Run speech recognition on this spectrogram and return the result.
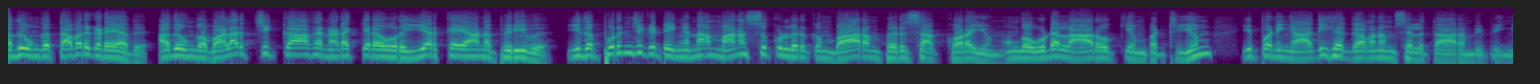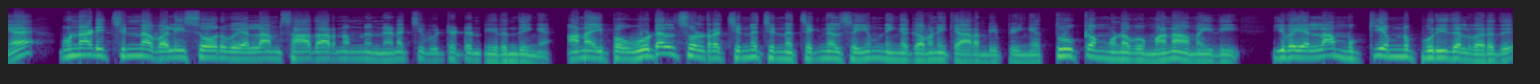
அது உங்க தவறு கிடையாது. அது உங்க வளர்ச்சிக்காக நடக்கிற ஒரு இயற்கையான பிரிவு. இதை புரிஞ்சுக்கிட்டீங்கன்னா மனசுக்குள்ள இருக்கும் பாரம் பெருசா குறையும். உங்க உடல் ஆரோக்கியம் பற்றியும் இப்போ நீங்க அதிக கவனம் செலுத்த ஆரம்பிப்பீங்க. முன்னாடி சின்ன வலி சோர்வு எல்லாம் சாதாரணம்னு நினைச்சு விட்டுட்டு இருந்தீங்க. ஆனா இப்போ உடல் சொல்ற சின்ன சின்ன சிக்னல்ஸையும் நீங்க கவனிக்க ஆரம்பிப்பீங்க. தூக்கம் உணவு மன அமைதி இவையெல்லாம் முக்கியம்னு புரிதல் வருது.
